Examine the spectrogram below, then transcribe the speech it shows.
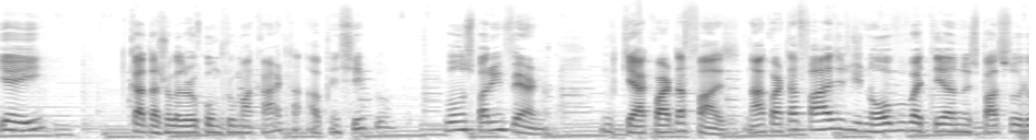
E aí, cada jogador compra uma carta a princípio. Vamos para o inverno, que é a quarta fase. Na quarta fase, de novo, vai ter no espaço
